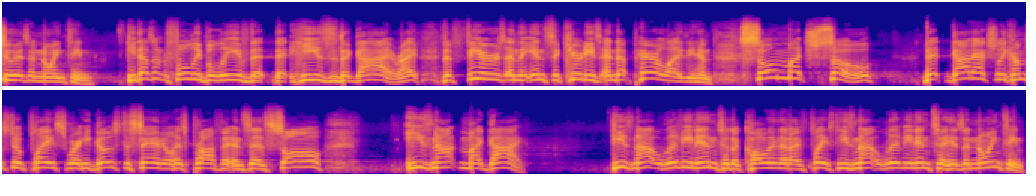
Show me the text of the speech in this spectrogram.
to his anointing. He doesn't fully believe that, that he's the guy, right? The fears and the insecurities end up paralyzing him. So much so that God actually comes to a place where he goes to Samuel, his prophet, and says, Saul, he's not my guy. He's not living into the calling that I've placed. He's not living into his anointing.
